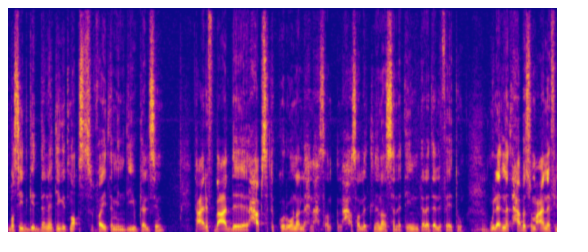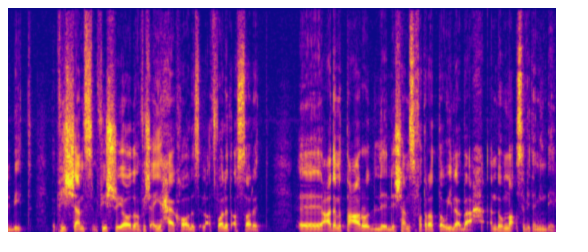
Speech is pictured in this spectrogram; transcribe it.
بسيط جدا نتيجة نقص فيتامين دي وكالسيوم. انت عارف بعد حبسة الكورونا اللي إحنا حصل اللي حصلت لنا السنتين ثلاثة اللي فاتوا ولادنا اتحبسوا معانا في البيت. مفيش شمس مفيش رياضة مفيش أي حاجة خالص. الأطفال اتأثرت. عدم التعرض ل- لشمس فترات طويلة بقى عندهم نقص فيتامين د.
